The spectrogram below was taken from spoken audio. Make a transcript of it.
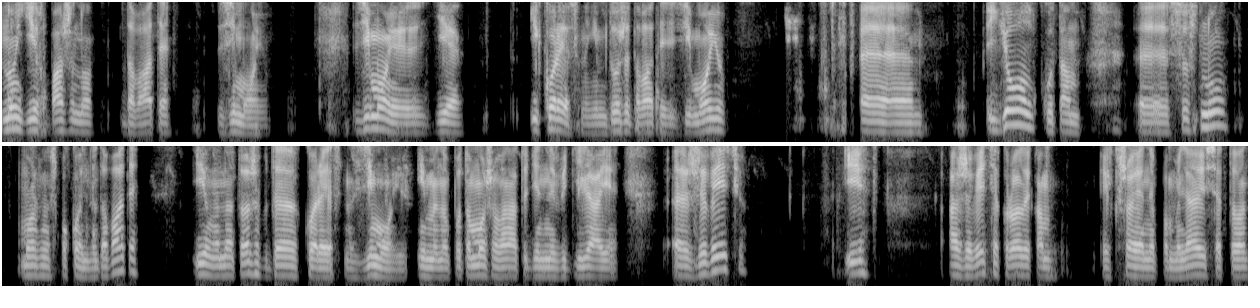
ну їх бажано давати зимою. Зимою є і корисно їм дуже давати зимою. Е, йолку, там, е, сосну можна спокійно давати, і вона теж буде корисна зимою. Іменно тому, що вона тоді не виділяє е, живицю, і, а живиця кроликам, якщо я не помиляюся, то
